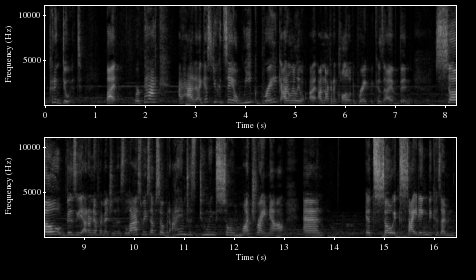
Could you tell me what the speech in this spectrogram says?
I couldn't do it. But we're back. I had, I guess you could say, a week break. I don't really, I, I'm not gonna call it a break because I have been so busy. I don't know if I mentioned this last week's episode, but I am just doing so much right now. And it's so exciting because I'm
